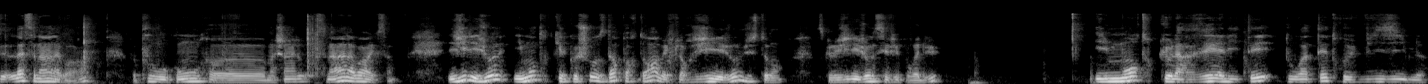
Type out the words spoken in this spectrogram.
là, ça n'a rien à voir. Hein. Pour ou contre, euh, machin, ça n'a rien à voir avec ça. Les gilets jaunes, ils montrent quelque chose d'important avec leurs gilets jaunes, justement. Parce que le gilet jaune, c'est fait pour être vu. Ils montrent que la réalité doit être visible.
